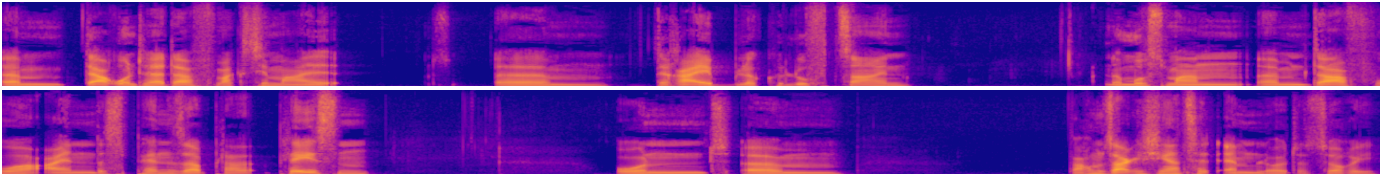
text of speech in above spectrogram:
Ähm, darunter darf maximal ähm, drei Blöcke Luft sein. Da muss man ähm, davor einen Dispenser pla placen. Und, ähm, warum sage ich die ganze Zeit M, Leute? Sorry.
